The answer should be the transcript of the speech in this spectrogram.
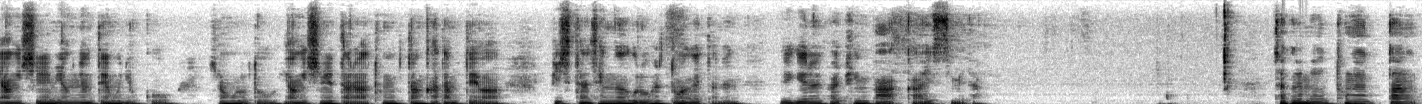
양씨의 명령 때문이었고 향후로도 양심에 따라 통역당 가담대와 비슷한 생각으로 활동하겠다는 의견을 발표한 바가 있습니다. 자 그러면 통일당,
